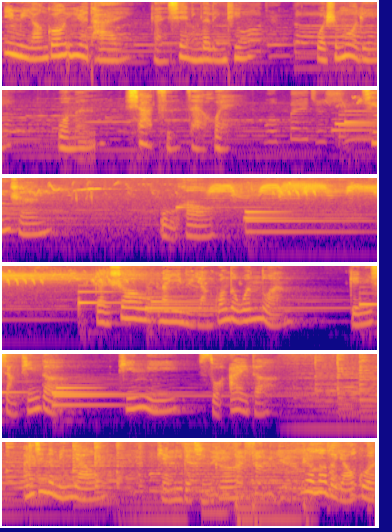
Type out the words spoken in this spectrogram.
一米阳光音乐台，感谢您的聆听，我是茉莉，我们下次再会。清晨，午后，感受那一缕阳光的温暖，给你想听的，听你所爱的。安静的民谣，甜蜜的情歌，热闹的摇滚。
